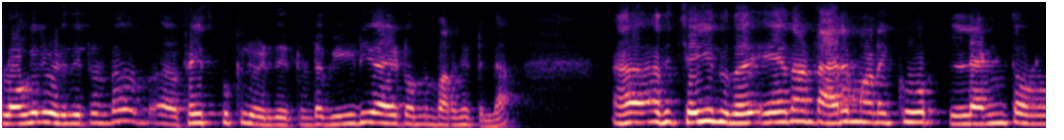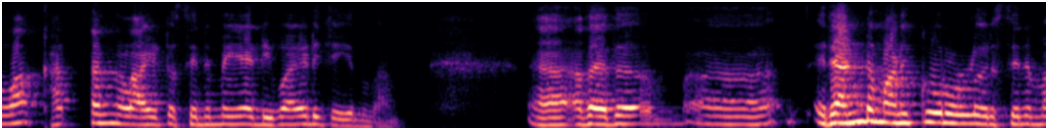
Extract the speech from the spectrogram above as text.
ബ്ലോഗിലും എഴുതിയിട്ടുണ്ട് ഫേസ്ബുക്കിലും എഴുതിയിട്ടുണ്ട്. വീഡിയോ ആയിട്ടൊന്നും പറഞ്ഞിട്ടില്ല. അത് ചെയ്യുന്നത് ഏതാണ്ട് അരമണിക്കൂർ ലെങ്ത് ഉള്ള ഘട്ടങ്ങളായിട്ട് സിനിമയെ ഡിവൈഡ് ചെയ്യുന്നതാണ്. അതായത് രണ്ട് മണിക്കൂറുള്ള ഒരു സിനിമ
